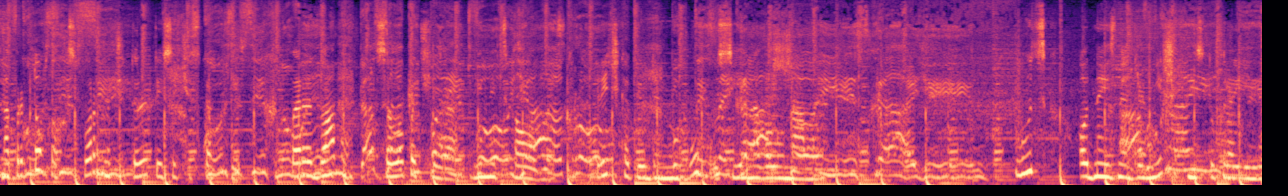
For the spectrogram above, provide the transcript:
На притоках спорт на 4 тисячі ставків. Перед вами село Печера, Вінницька область. Річка Південний Буг усіяна валунами. Луцьк одне із найдревніших міст України.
